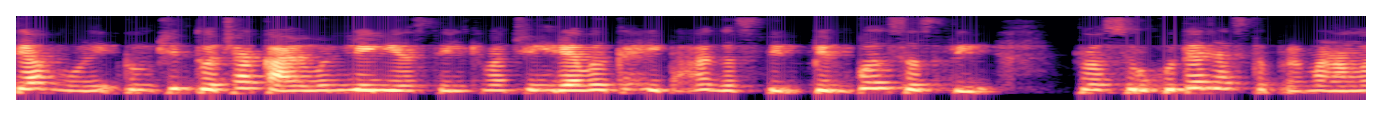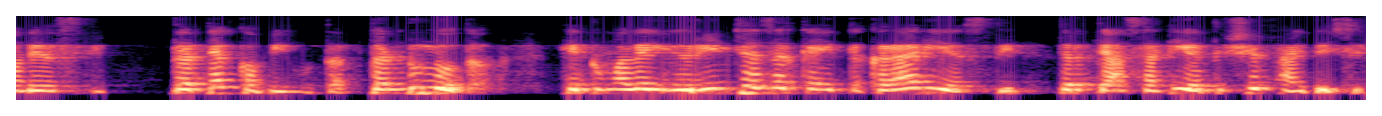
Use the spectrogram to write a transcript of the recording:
त्यामुळे तुमची त्वचा काळवणलेली असेल किंवा चेहऱ्यावर काही डाग असतील पिंपल्स असतील किंवा सुरकुत्या जास्त प्रमाणामध्ये असतील तर त्या कमी होतात. तंडुल तंडुलोदक हे तुम्हाला युरिनच्या जर काही तक्रारी असतील तर त्यासाठी अतिशय फायदेशीर.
